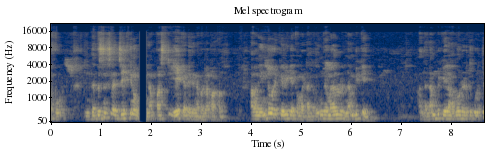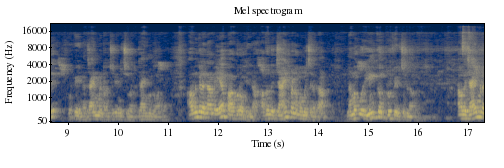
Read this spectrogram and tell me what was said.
அப்போது இந்த பிஸ்னஸில் ஜெயிக்கணும் அப்படின்னா ஃபஸ்ட்டு ஏ கேட்டகரி நபர்லாம் பார்க்கணும். அவங்க எந்த ஒரு கேள்வி கேட்க மாட்டாங்க. உங்கள் மேலே ஒரு நம்பிக்கை. அந்த நம்பிக்கையில் அமௌண்ட் எடுத்து கொடுத்து ஓகே நான் ஜாயின் பண்ணுறேன்னு சொல்லி நினச்சிவாங்க ஜாயின் பண்ணுவாங்க. அவங்கள நாம் ஏன் பார்க்குறோம் அப்படின்னா அவங்க ஜாயின் பண்ண முடிச்சுனா தான் நமக்கு ஒரு இன்கம் ப்ரூஃப் எலிஜிபிள் ஆகும். அவங்க ஜாயின் பண்ண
